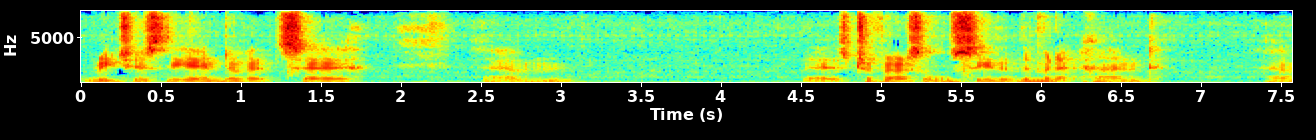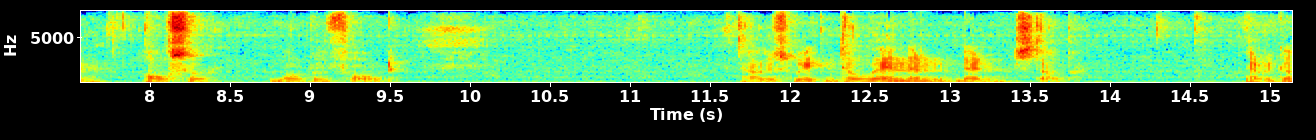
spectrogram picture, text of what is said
reaches the end of its uh, um, its traversal, we'll see that the minute hand um, also will move forward. I'll just wait until then and then stop. There we go.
